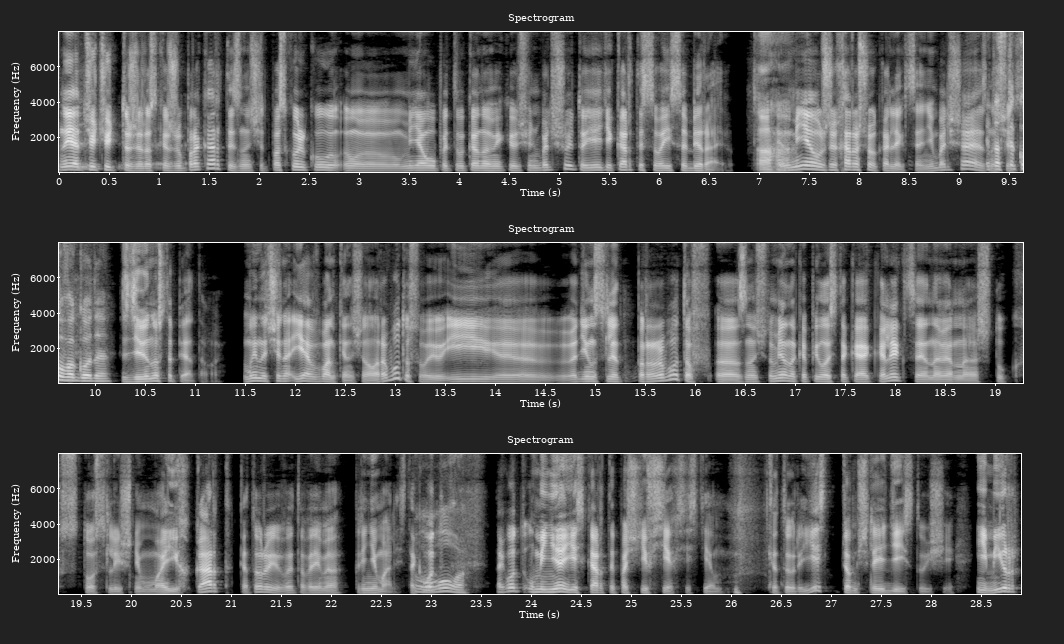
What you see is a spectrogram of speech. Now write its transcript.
Ну, я чуть-чуть тоже расскажу про карты. Значит, поскольку э, у меня опыт в экономике очень большой, то я эти карты свои собираю. И у Ага. меня уже хорошо коллекция небольшая. Это с значит, какого года? С 95-го. Мы начина... Я в банке начинал работу свою, и э, 11 лет проработав, э, значит, у меня накопилась такая коллекция, наверное, штук 100 с лишним моих карт, которые в это время принимались. Так вот, так вот, у меня есть карты почти всех систем, которые есть, в том числе и действующие. И мир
